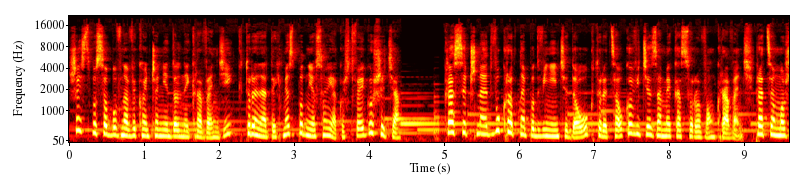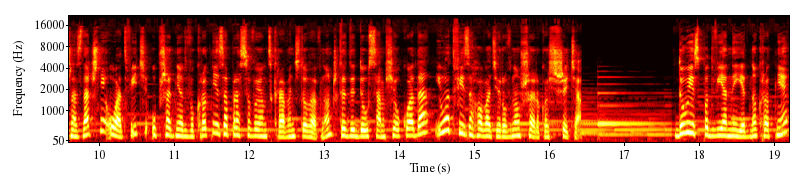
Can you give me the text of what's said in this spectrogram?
6 sposobów na wykończenie dolnej krawędzi, które natychmiast podniosą jakość Twojego szycia. Klasyczne, dwukrotne podwinięcie dołu, które całkowicie zamyka surową krawędź. Pracę można znacznie ułatwić, uprzednio dwukrotnie zaprasowując krawędź do wewnątrz, wtedy dół sam się układa i łatwiej zachować równą szerokość szycia. Dół jest podwijany jednokrotnie,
